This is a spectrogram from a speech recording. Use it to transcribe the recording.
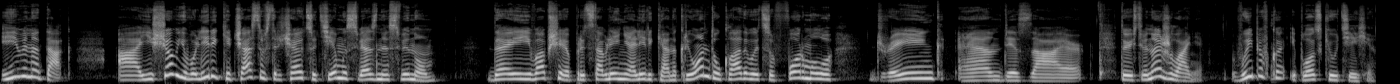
именно так. А еще в его лирике часто встречаются темы, связанные с вином. Да и вообще представление о лирике Анакреонта укладывается в формулу drink and desire, то есть вино и желание, выпивка и плотские утехи.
